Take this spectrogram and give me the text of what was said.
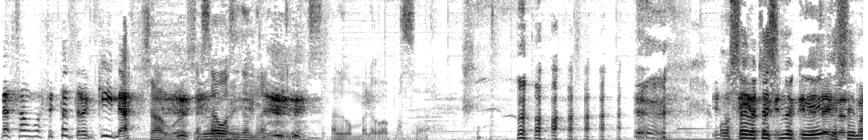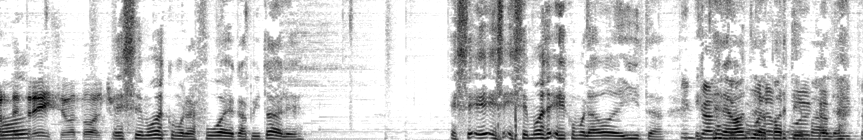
las aguas están tranquilas. Ya, güey. Las aguas están tranquilas. Algo malo va a pasar. O sí, sea, me está diciendo el que ese mod- 3 y se va todo al chupo. Ese mod es como la fuga de capitales. Ese, ese, ese mod es como la bodeguita. Está lavando la parte mala.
